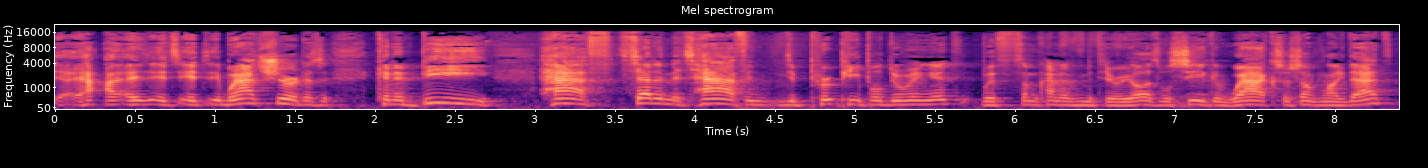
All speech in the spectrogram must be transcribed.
It's, it, we're not sure. Does it, can it be half sediments, half people doing it with some kind of material, as we'll see, wax or something like that,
